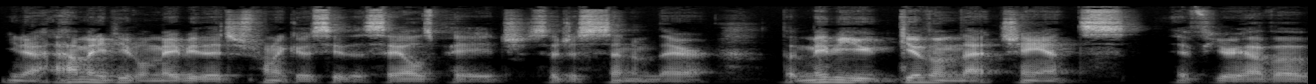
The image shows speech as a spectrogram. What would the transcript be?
you know, how many people maybe they just want to go see the sales page. So just send them there. But maybe you give them that chance if you have a,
